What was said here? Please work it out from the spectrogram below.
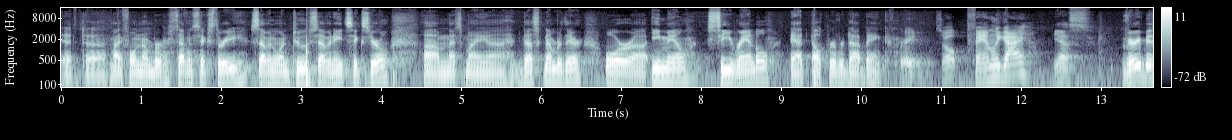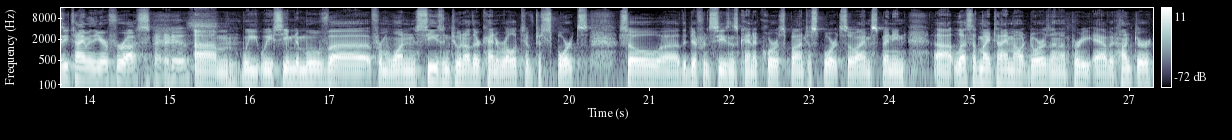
at uh, my phone number 763-712-7860 um, that's my uh, desk number there or uh, email crandall at elkriver.bank great so, Family Guy? Yes. Very busy time of the year for us. I bet it is. Um, we, we seem to move uh, from one season to another kind of relative to sports. So uh, the different seasons kind of correspond to sports. So I'm spending uh, less of my time outdoors. I'm a pretty avid hunter,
